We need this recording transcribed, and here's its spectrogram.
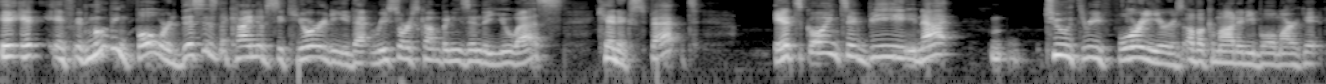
if, if moving forward, this is the kind of security that resource companies in the US can expect, it's going to be not two, three, four years of a commodity bull market.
